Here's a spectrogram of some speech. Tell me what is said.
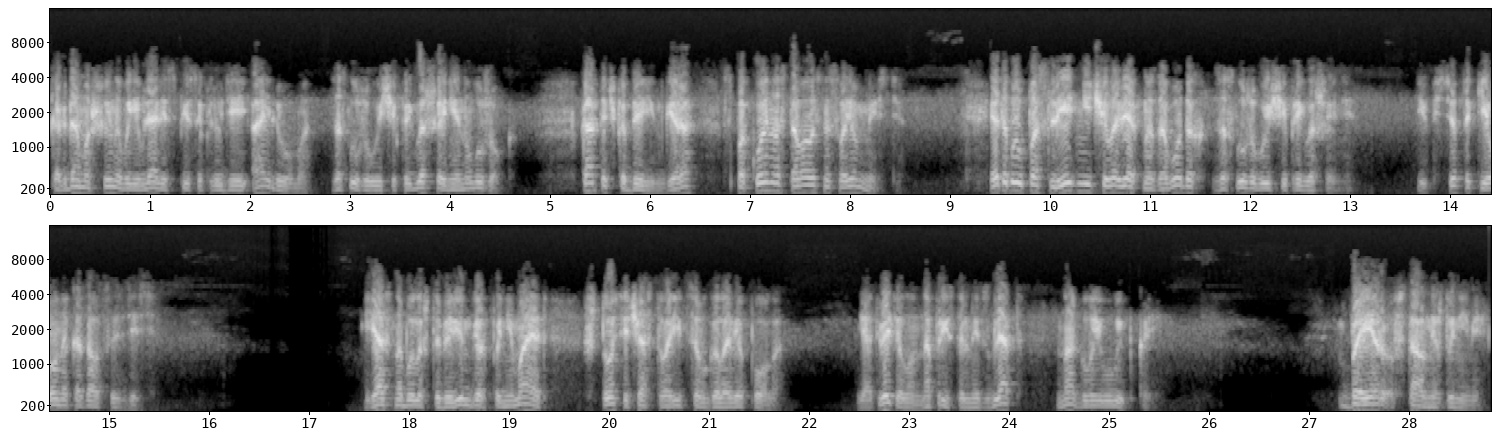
Когда машины выявляли список людей Айлиума, заслуживающих приглашения на лужок, карточка Берингера спокойно оставалась на своем месте. Это был последний человек на заводах, заслуживающий приглашения. И все-таки он оказался здесь. Ясно было, что Берингер понимает, что сейчас творится в голове Пола. И ответил он на пристальный взгляд наглой улыбкой. Бейер встал между ними.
